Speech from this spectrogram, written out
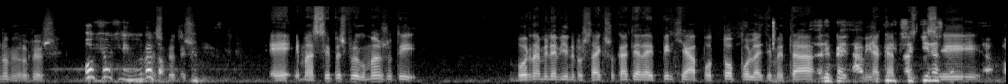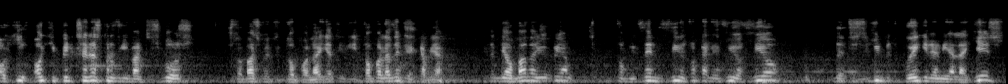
συγγνώμη, ολοκλήρωσε. Όχι, όχι, Να ρώτα. σε ρωτήσω. Ε, Μας είπες προηγουμένως ότι μπορεί να μην έβγαινε προς τα έξω κάτι, αλλά υπήρχε από τόπολα και μετά Ρε, παιδί, μια υπήρξε εκείνας- κατάσταση. όχι, όχι, υπήρξε ένας προβληματισμός στο μάτς με την Τόπολα, γιατί η Τόπολα δεν είναι κάποια. Είναι μια ομάδα η οποία το 0-2 το έκανε 2-2, με τη στιγμή που έγιναν οι αλλαγές.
